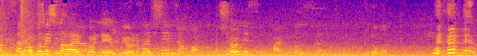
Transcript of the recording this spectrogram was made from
Abi sen her Kapanışı şey da alkolle yapıyorum. Sana bir şey diyeceğim bak. Şöylesin. Farkında mısın? duralım.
